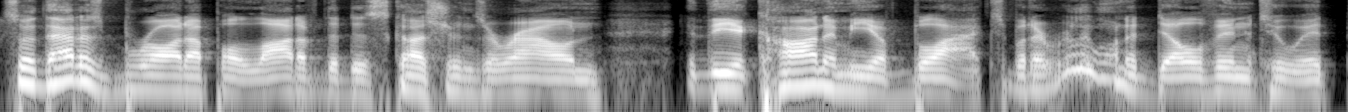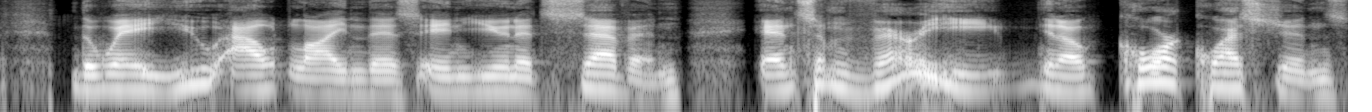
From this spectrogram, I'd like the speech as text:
So that has brought up a lot of the discussions around the economy of blacks, but I really want to delve into it the way you outline this in Unit 7 and some very, you know, core questions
